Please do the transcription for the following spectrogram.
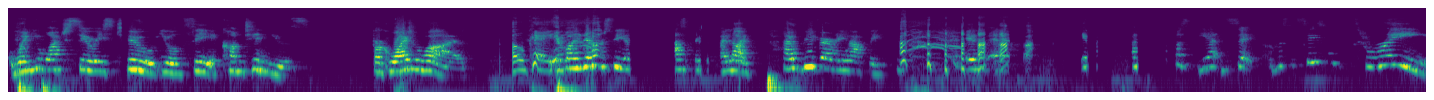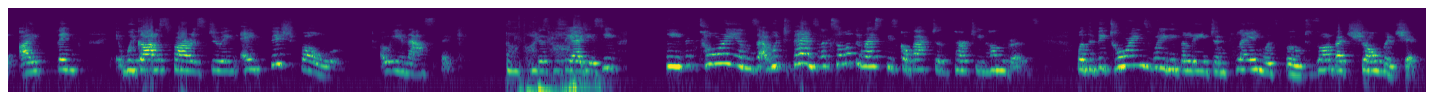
When you watch series two, you'll see it continues for quite a while. Okay. If I never see Aspic in my life, I'll be very happy. it, uh, it was yeah, say, was it season three? I think we got as far as doing a fish bowl oh, in Aspic. Oh my this God. was the idea. See, the Victorians, uh, it depends. Like some of the recipes go back to the 1300s, but the Victorians really believed in playing with food. It was all about showmanship.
